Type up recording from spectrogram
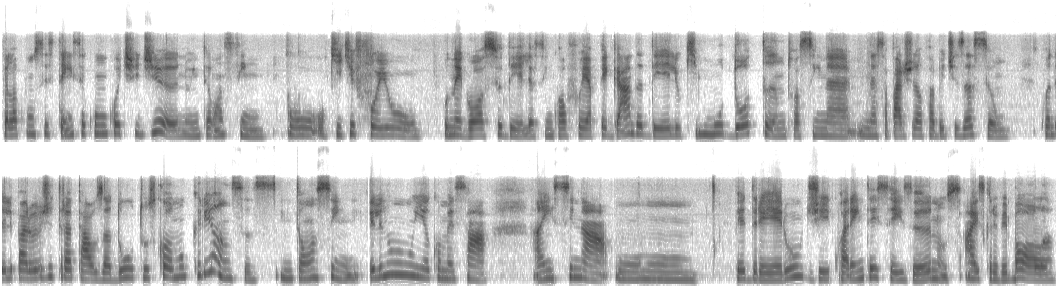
pela consistência com o cotidiano. Então, assim, o, o que, que foi o, o negócio dele, assim, qual foi a pegada dele, o que mudou tanto, assim, nessa parte da alfabetização? Quando ele parou de tratar os adultos como crianças. Então, assim, ele não ia começar a ensinar um pedreiro de 46 anos a escrever bola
